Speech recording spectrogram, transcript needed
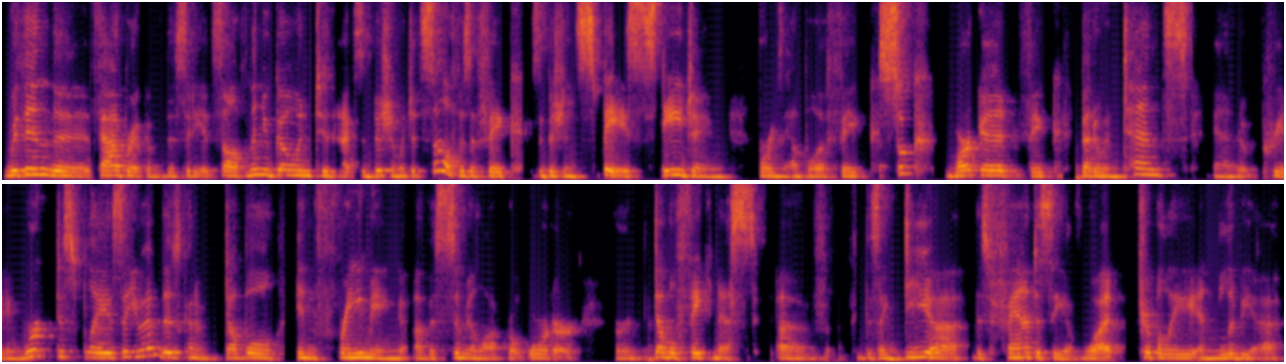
within the fabric of the city itself. And then you go into the exhibition, which itself is a fake exhibition space, staging, for example, a fake souk market, fake Bedouin tents, and creating work displays. So you have this kind of double inframing of a simulacral order or double fakeness of this idea, this fantasy of what Tripoli and Libya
